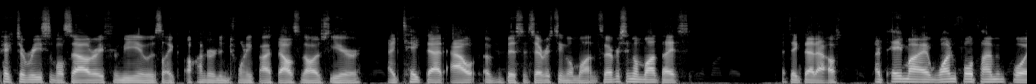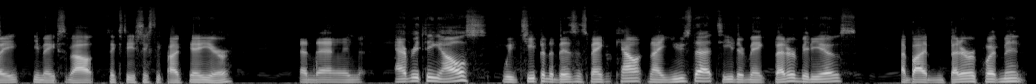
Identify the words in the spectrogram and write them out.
picked a reasonable salary for me. It was like one hundred and twenty five thousand dollars a year. I take that out of the business every single month. So every single month, I, I take that out. I pay my one full time employee. He makes about 60, 65 k a year, and then everything else we keep in the business bank account, and I use that to either make better videos, I buy better equipment,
